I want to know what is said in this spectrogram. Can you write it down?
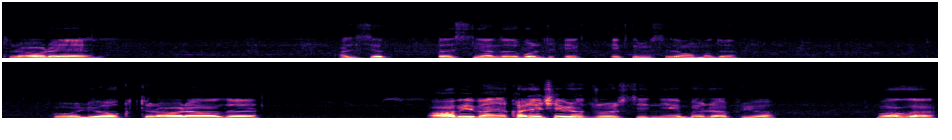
Traore. Asist Asistin yanında da gol ek, eklemek istedim olmadı. Gol yok. Traore aldı. Abi ben kaleye çeviriyorum joystick'i. Niye böyle yapıyor? Valla.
